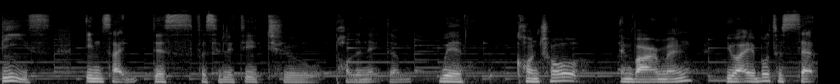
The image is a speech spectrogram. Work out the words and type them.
bees inside this facility to pollinate them. With control environment, you are able to set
